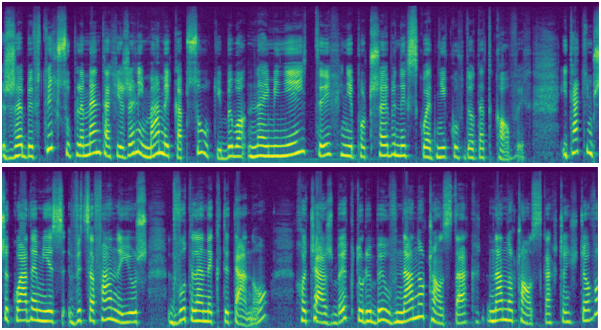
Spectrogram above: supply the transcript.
żeby w tych suplementach, jeżeli mamy kapsułki, było najmniej tych niepotrzebnych składników dodatkowych. I takim przykładem jest wycofany już dwutlenek tytanu, chociażby, który był w nanocząstkach, nanocząstkach częściowo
